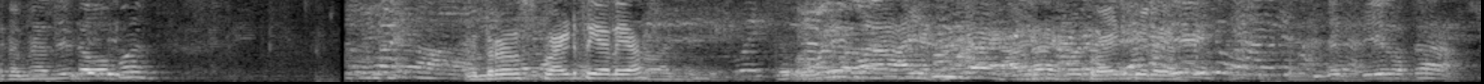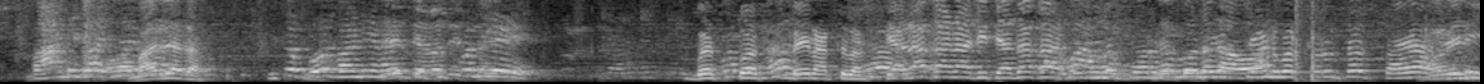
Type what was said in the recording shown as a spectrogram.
कमी आली तेव्हा पण. मित्रांनो स्प्राईट पियाला या. स्प्राईट पियाला या. भारी आता बस बस लय नाचला. त्याला काढ आधी त्याचा काढ. स्टँड वर करून रेडी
